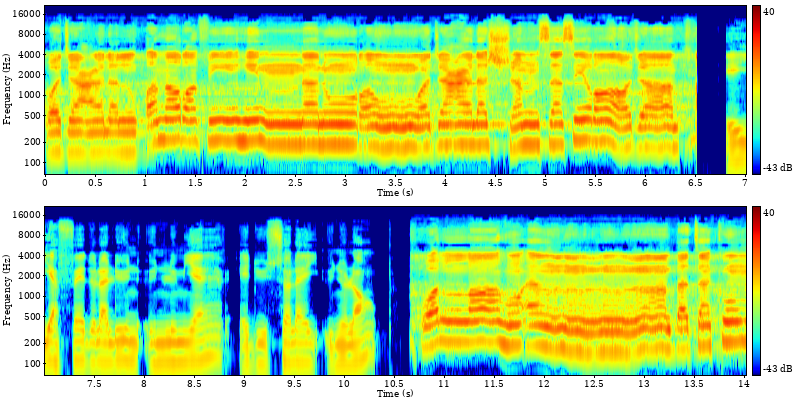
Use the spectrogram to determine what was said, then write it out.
وجعل القمر فيهن نورا وجعل الشمس سراجا et y a fait de la lune une lumière et du soleil une lampe والله أنبتكم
